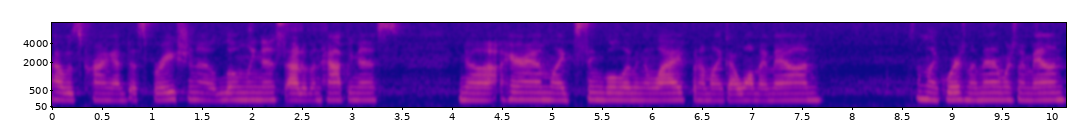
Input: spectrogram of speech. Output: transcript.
I was crying out of desperation, out of loneliness, out of unhappiness. You know, here I am, like single, living a life, but I'm like, I want my man. I'm like, where's my man? Where's my man?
